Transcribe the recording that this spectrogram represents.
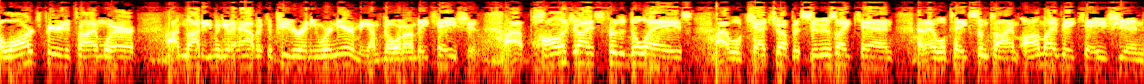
a large period of time where I'm not even going to have a computer anywhere near me. I'm going on vacation. I apologize for the delays. I will catch up as soon as I can, and I will take some time on my vacation,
